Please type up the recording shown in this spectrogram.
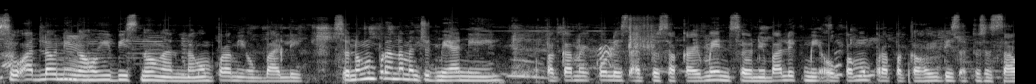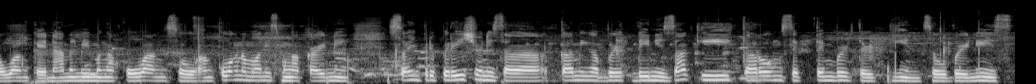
So adlaw ni nga huibis no nga nangumpra mi og balik. So nangumpra naman jud mi ani pagka Merkulis adto sa Carmen. So nibalik mi og pangumpra pagka huibis adto sa Sawang kay naman may mga kuwang. So ang kuwang naman is mga karne. So in preparation ni sa kami nga birthday ni Zaki karong September 13. So Bernice.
